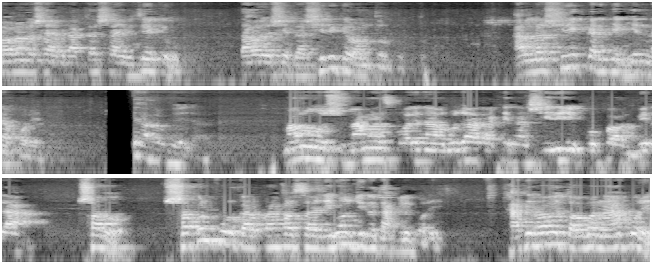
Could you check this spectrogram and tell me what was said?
মাওলানা সাহেব, ডাক্তার সাহেব, যে কেউ, তাহলে সেটা শিরিকের অন্তর্ভুক্ত। আল্লাহ শিরিককারীকে ঘৃণা করেন হয়ে মানুষ নামাজ পড়ে না, রোজা রাখে না সিঁড়ি কুফর, বেদা সহ সকল প্রকার পাপাসা নিমজ্জিত থাকলে পরে খাঁটি ভাবে তবা না করে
